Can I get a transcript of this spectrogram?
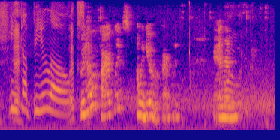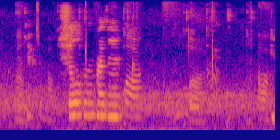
Shit. Vita Biro. Let's Do we have a fireplace? Oh, we do have a fireplace. And then Uh, she'll open a present. why? Why?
